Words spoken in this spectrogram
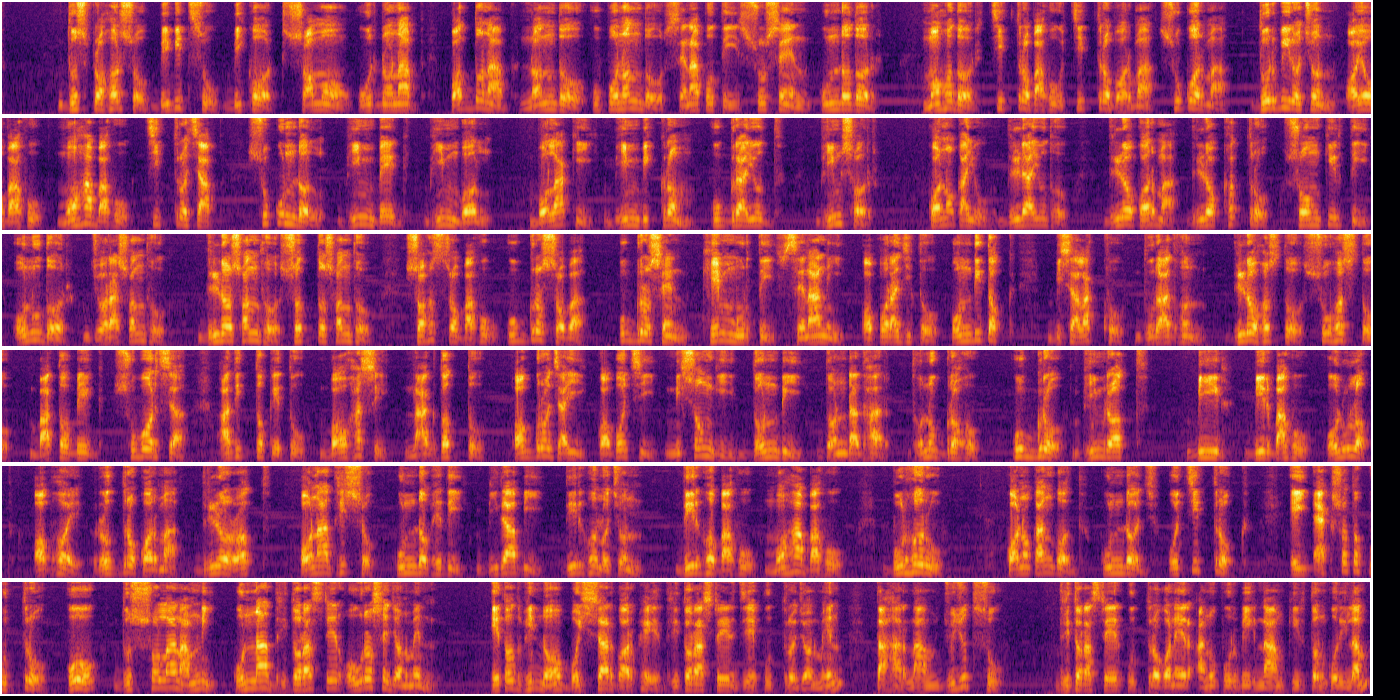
দুষ্প্রহর্ষ, বিবিৎসু, বিকট, সম, ঊর্ণনাভ, পদ্মনাভ, নন্দ, উপনন্দ, সেনাপতি, সুসেন, কুণ্ডদর, মহোদর, চিত্রবাহু, চিত্রবর্মা, সুকর্মা, দুর্বিরোচন, অয়বাহু, মহাবাহু, চিত্রচাপ, সুকুণ্ডল, ভীমবেগ, ভীমবল, বলাকি, ভীমবিক্রম, উগ্রায়ুধ, ভীমসর, কনকায়ু, দৃঢ়ায়ুধ দৃঢ়কর্মা, দৃঢ়ক্ষত্র, সোমকীর্তি, অনুদর, জরাসন্ধ, দৃঢ়সন্ধ, সত্যসন্ধ, সহস্রবাহু উগ্রশ্রবা উগ্রসেন খেমমূর্তি সেনানী, অপরাজিত, পণ্ডিতক, বিশালাক্ষ, দুরাধন, দৃঢ়হস্ত, সুহস্ত, বাতবেগ, সুবর্চা, আদিত্যকেতু, বৌহাসী, নাগদত্ত অগ্রজায়ী কবচী, নিসঙ্গী, দণ্ডী, দণ্ডাধার, ধনুগ্রহ, উগ্র, ভীমরথ বীর, বীরবাহু অলুলপ অভয়, রৌদ্রকর্মা, দৃঢ়রথ অনাধৃশ্য কুণ্ডভেদী, বীরাবি, দীর্ঘলোচন, দীর্ঘবাহু, মহাবাহু বুড়হরু কনকাঙ্গদ, কুণ্ডজ ও চিত্রক। এই একশত পুত্র ও দুঃশলা নাম্নী কন্যা ধৃতরাষ্ট্রের ঔরসে জন্মেন। এতদ ভিন্ন বৈশ্যার গর্ভে ধৃতরাষ্ট্রের যে পুত্র জন্মেন, তাহার নাম যুজুৎসু ধৃতরাষ্ট্রের পুত্রগণের আনুপূর্বিক নাম কীর্তন করিলাম।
